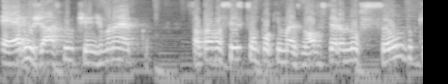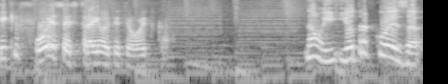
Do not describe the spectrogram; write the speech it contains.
era o Jasper Changeman na época. Só para vocês que são um pouquinho mais novos terem a noção do que, que foi essa estreia em 88, cara. Não, e, e, outra coisa,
